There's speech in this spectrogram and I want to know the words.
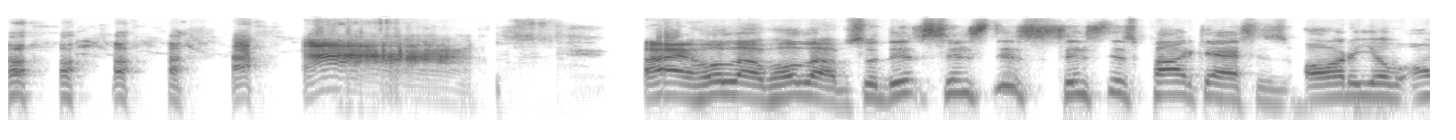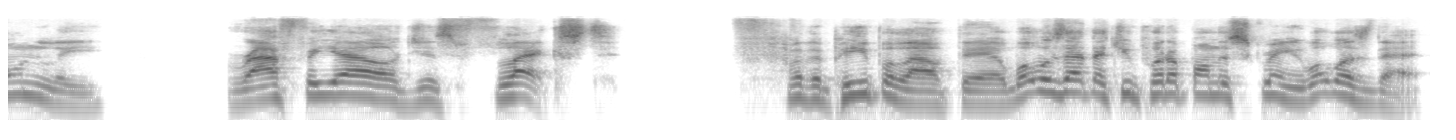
All right, hold up, hold up. So this since this since this podcast is audio only, Rafael just flexed for the people out there. What was that that you put up on the screen? What was that?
